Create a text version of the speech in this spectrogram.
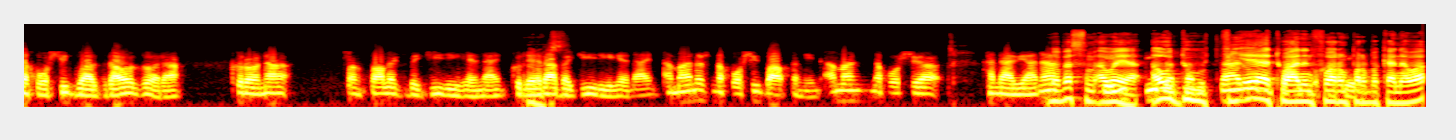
نەخۆشی گوازراوە زۆرە کرۆنا چەند ساڵێک بە گیری هێناین کولێرا بە گیری هێناین ئەمانەش نەخۆشی باسنین ئەمان نەخۆشیە هەناویانە مەبەستم ئەوەیە ئەو دوو تیەیە توانن فۆڕم پڕ بکەنەوە؟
